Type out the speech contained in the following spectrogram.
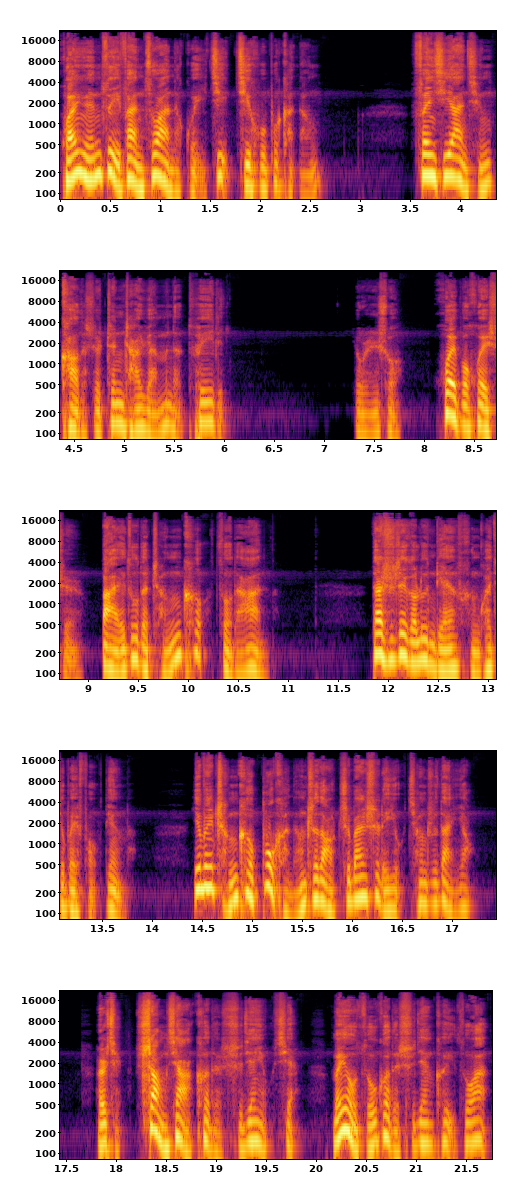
还原罪犯作案的轨迹几乎不可能。分析案情靠的是侦查员们的推理。有人说，会不会是摆渡的乘客做的案呢？但是这个论点很快就被否定了，因为乘客不可能知道值班室里有枪支弹药，而且上下课的时间有限，没有足够的时间可以作案。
